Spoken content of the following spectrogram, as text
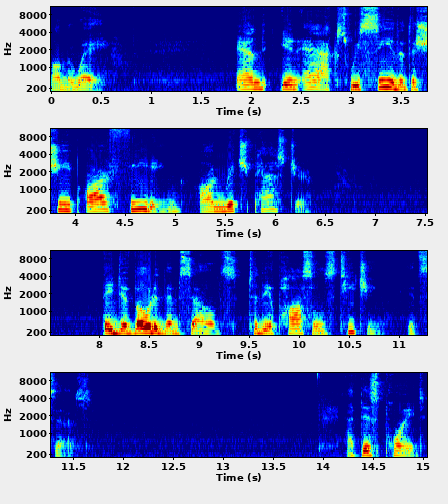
on the way. And in Acts, we see that the sheep are feeding on rich pasture. They devoted themselves to the apostles' teaching, it says. At this point,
